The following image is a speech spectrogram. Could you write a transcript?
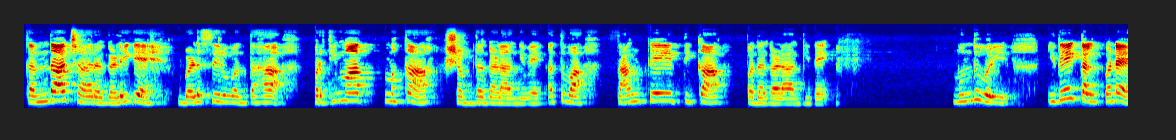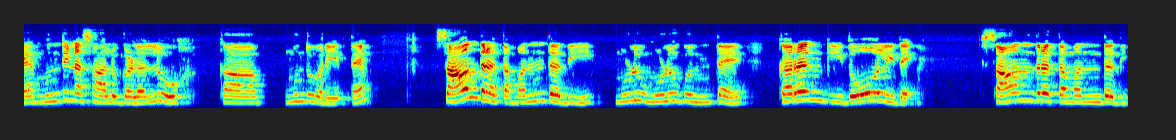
ಕಂದಾಚಾರಗಳಿಗೆ ಬಳಸಿರುವಂತಹ ಪ್ರತಿಮಾತ್ಮಕ ಶಬ್ದಗಳಾಗಿವೆ ಅಥವಾ ಸಾಂಕೇತಿಕ ಪದಗಳಾಗಿದೆ. ಮುಂದುವರಿ, ಇದೇ ಕಲ್ಪನೆ ಮುಂದಿನ ಸಾಲುಗಳಲ್ಲೂ ಕ, ಮುಂದುವರಿಯುತ್ತೆ. ಸಾಂದ್ರತ ಮಂದದಿ ಮುಳು ಮುಳುಗುಂತೆ ಕರಂಗಿದೋಲಿದೆ. ಸಾಂದ್ರತ ಮಂದದಿ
